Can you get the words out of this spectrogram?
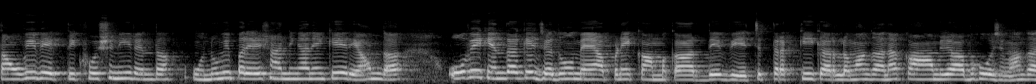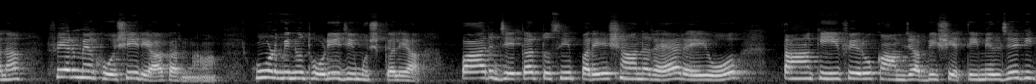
ਤਾਂ ਉਹ ਵੀ ਵਿਅਕਤੀ ਖੁਸ਼ ਨਹੀਂ ਰਹਿੰਦਾ, ਉਹਨੂੰ ਵੀ ਪਰੇਸ਼ਾਨੀਆਂ ਨੇ ਘੇਰਿਆ ਹੁੰਦਾ। ਉਹ ਵੀ ਕਹਿੰਦਾ ਕਿ ਜਦੋਂ ਮੈਂ ਆਪਣੇ ਕੰਮਕਾਰ ਦੇ ਵਿੱਚ ਤਰੱਕੀ ਕਰ ਲਵਾਂਗਾ ਨਾ, ਕਾਮਯਾਬ ਹੋ ਜਾਵਾਂਗਾ ਨਾ, ਫਿਰ ਮੈਂ ਖੁਸ਼ ਹੀ ਰਿਹਾ ਕਰਨਾ ਵਾ। ਹੁਣ ਮੈਨੂੰ ਥੋੜੀ ਜੀ ਮੁਸ਼ਕਲ ਆ, ਪਰ ਜੇਕਰ ਤੁਸੀਂ ਪਰੇਸ਼ਾਨ ਰਹਿ ਰਹੇ ਹੋ, ਤਾਂ ਕੀ ਫਿਰ ਉਹ ਕਾਮਯਾਬੀ ਛੇਤੀ ਮਿਲ ਜੇਗੀ?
